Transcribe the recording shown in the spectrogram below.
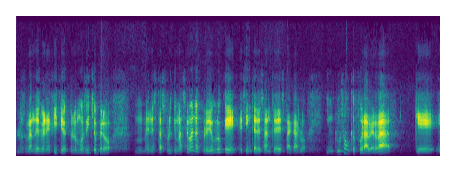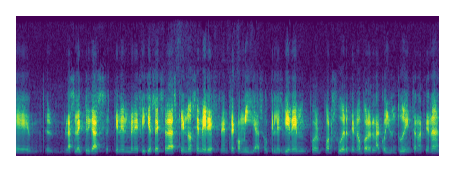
los grandes beneficios, que lo hemos dicho, pero en estas últimas semanas, pero yo creo que es interesante destacarlo. Incluso aunque fuera verdad que eh, las eléctricas tienen beneficios extras que no se merecen, entre comillas, o que les vienen por, por suerte, ¿no? por la coyuntura internacional.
